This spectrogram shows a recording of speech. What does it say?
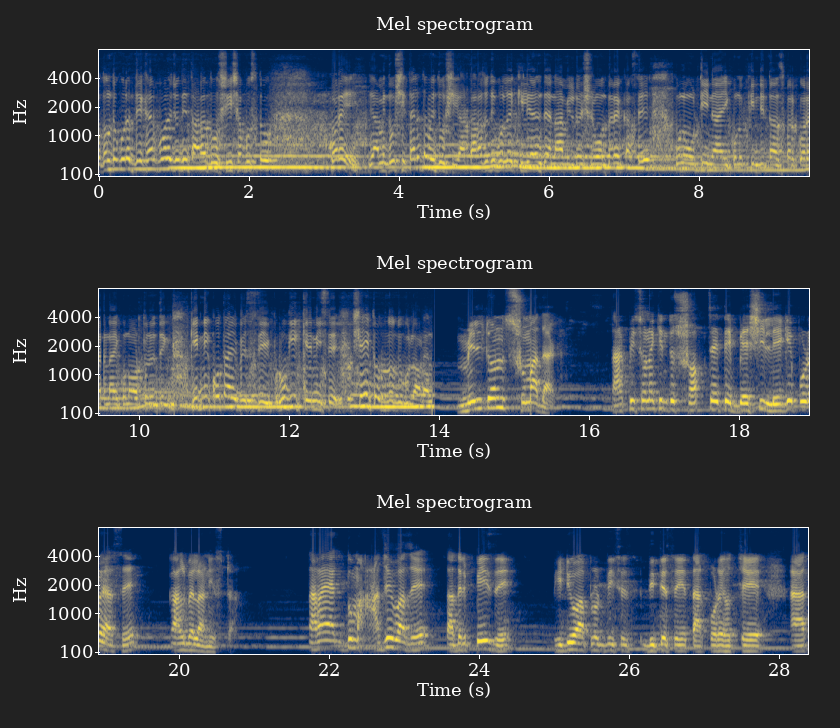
তদন্ত করে দেখার পরে যদি তারা দোষী সাব্যস্ত করে যে আমি দোষী, তাহলে তো আমি দোষী। আর তারা যদি বলে ক্লিয়ারেন্স দেয়, না, মিল্টন শ্রীমন্তারের কাছে কোনো ওটি নাই, কোনো কিডনি ট্রান্সফার করে নাই, কোনো অর্থনৈতিক কিডনি কোথায় বেশি রুগী কে নিছে, সেই তদন্তগুলো আনেন। মিল্টন সুমাদার, তার পিছনে কিন্তু সবচাইতে বেশি লেগে পড়ে আছে কালবেলা নিউজটা তারা একদম আজে বাজে তাদের পেজে ভিডিও আপলোড দিছে, দিতেছে, তারপরে হচ্ছে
